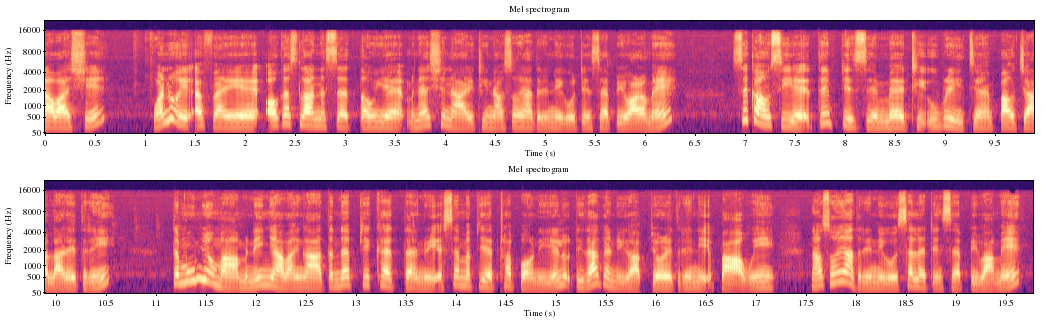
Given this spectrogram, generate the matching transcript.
်္ဂလာပါရှင်။108 FM ရဲ့ဩဂတ်လ23ရက်မနက်၈နာရီထိနောက်ဆုံးရသတင်းတွေကိုတင်ဆက်ပေးပါရမယ်။စစ်ကောင်စီရဲ့အသင့်ပြင်ဆင်မဲ့ထီဥပဒေကြမ်းပေါက်ကြားလာတဲ့သတင်း။တမူးမြို့မှာမနေ့ညပိုင်းကတနက်ပစ်ခတ်တံတွေအဆက်မပြတ်ထွက်ပေါ်နေတယ်လို့ဒေသခံတွေကပြောတဲ့သတင်းတွေအပါအဝင် နောက်ဆုံးရသတင်းတွေကိုဆက်လက်တင်ဆက်ပေးပါမယ်။ထ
